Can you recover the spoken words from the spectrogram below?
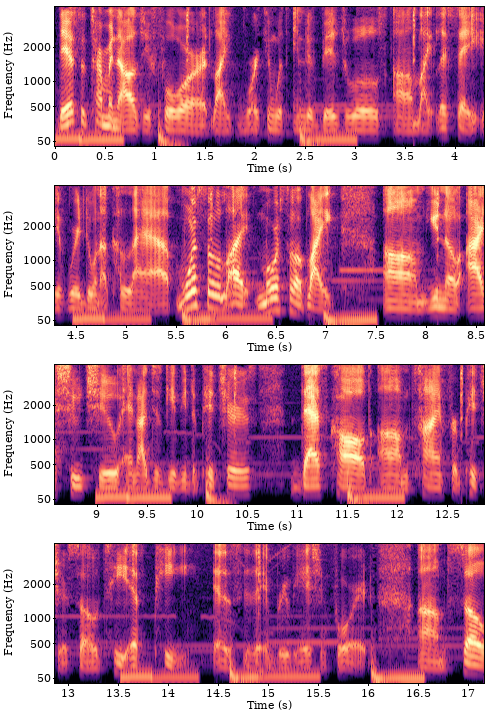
there's a terminology for like working with individuals um like let's say if we're doing a collab more so like more so of like um, you know, I shoot you and I just give you the pictures. That's called um, time for pictures. So TFP is, is the abbreviation for it. Um, so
